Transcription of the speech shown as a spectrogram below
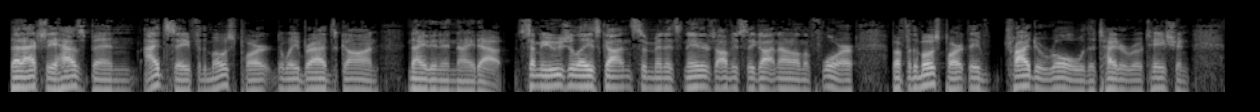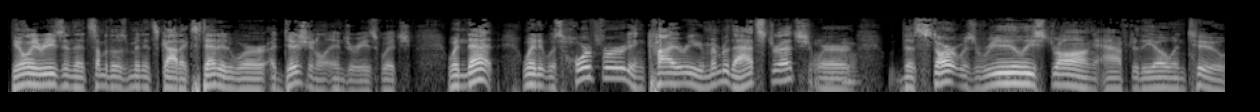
that actually has been, I'd say for the most part, the way Brad's gone night in and night out. Semi Ojeleye's gotten some minutes. Nader's obviously gotten out on the floor, but for the most part, they've tried to roll with a tighter rotation. The only reason that some of those minutes got extended were additional injuries, which when that, when it was Horford and Kyrie, remember that stretch where mm-hmm. The start was really strong after the 0 and 2.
